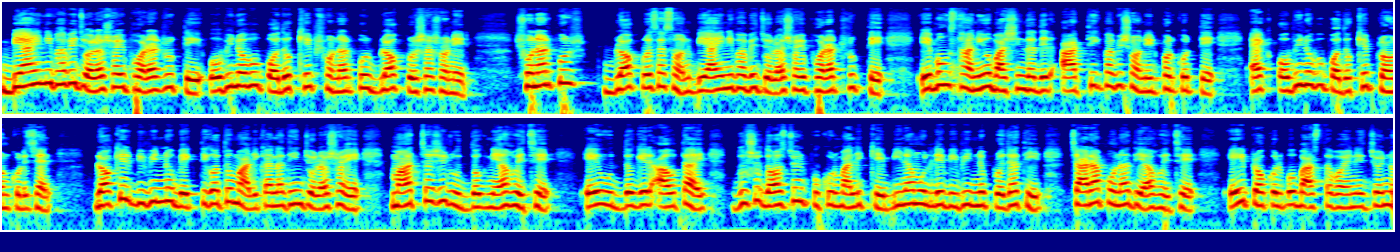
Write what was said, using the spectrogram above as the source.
বেআইনিভাবে জলাশয় ভরাট রুখতে অভিনব পদক্ষেপ সোনারপুর ব্লক প্রশাসনের। সোনারপুর ব্লক প্রশাসন বেআইনিভাবে জলাশয় ভরাট রুখতে এবং স্থানীয় বাসিন্দাদের আর্থিকভাবে স্বনির্ভর করতে এক অভিনব পদক্ষেপ গ্রহণ করেছেন। ব্লকের বিভিন্ন ব্যক্তিগত মালিকানাধীন জলাশয়ে মাছ চাষের উদ্যোগ নেওয়া হয়েছে। এই উদ্যোগের আওতায় দুশো জন পুকুর মালিককে বিনামূল্যে বিভিন্ন প্রজাতির চারা পোনা দেওয়া হয়েছে। এই প্রকল্প বাস্তবায়নের জন্য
